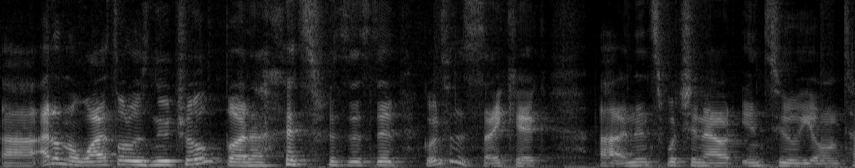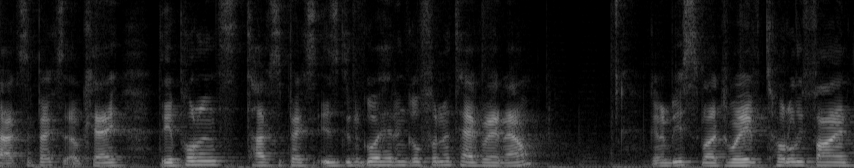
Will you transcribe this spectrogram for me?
Uh, I don't know why I thought it was neutral, but uh, it's resisted. Going for the Psychic, uh, and then switching out into your own Toxapex. Okay, the opponent's Toxapex is going to go ahead and go for an attack right now. Going to be a Sludge Wave, totally fine.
